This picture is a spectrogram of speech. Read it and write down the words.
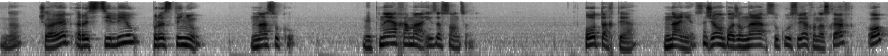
Да? Человек расстелил простыню на суку. Мипнея хама из-за солнца. Отахтея. На нее. Сначала он положил на суку сверху на схах. Оп.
